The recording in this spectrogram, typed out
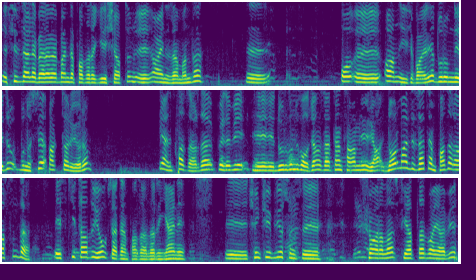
e, sizlerle beraber ben de pazara giriş yaptım. E, aynı zamanda e, o e, an itibariyle durum nedir bunu size aktarıyorum. Yani pazarda böyle bir e, durgunluk olacağını zaten tahmin ediyorum. Normalde zaten pazar aslında eski tadı yok zaten pazarların. Yani e, çünkü biliyorsunuz e, şu aralar fiyatlar bayağı bir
